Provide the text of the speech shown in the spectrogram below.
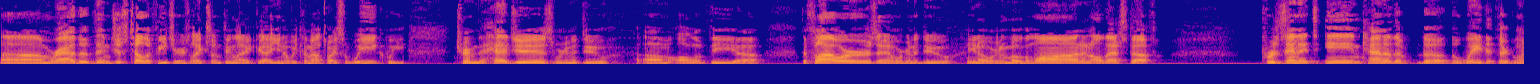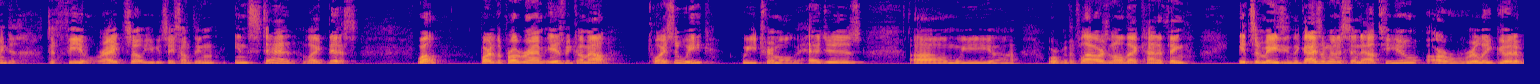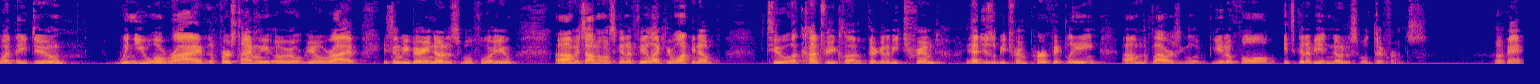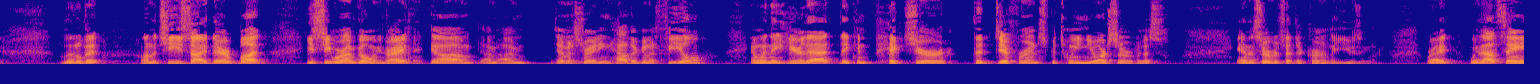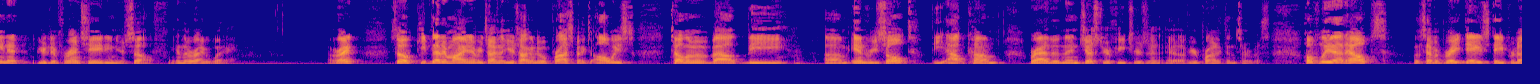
um, rather than just tell the features, like something like, uh, you know, we come out twice a week, we trim the hedges, we're going to do um, all of the uh, the flowers, and we're going to do, you know, we're going to mow the lawn and all that stuff. Present it in kind of the, the, the way that they're going to, to feel, right? So you can say something instead like this. Well, part of the program is we come out twice a week. We trim all the hedges. Um, we uh, work with the flowers and all that kind of thing. It's amazing. The guys I'm going to send out to you are really good at what they do. When you arrive, the first time you, you arrive, it's going to be very noticeable for you. Um, it's almost going to feel like you're walking up to a country club. They're going to be trimmed, hedges will be trimmed perfectly. Um, the flowers are going to look beautiful. It's going to be a noticeable difference. Okay? A little bit on the cheese side there, but you see where I'm going, right? Um, I'm, I'm demonstrating how they're going to feel. And when they hear that, they can picture the difference between your service and the service that they're currently using, right? Without saying it, you're differentiating yourself in the right way. All right? So keep that in mind every time that you're talking to a prospect. Always tell them about the um, end result, the outcome, rather than just your features of your product and service. Hopefully that helps. Let's have a great day. Stay productive.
